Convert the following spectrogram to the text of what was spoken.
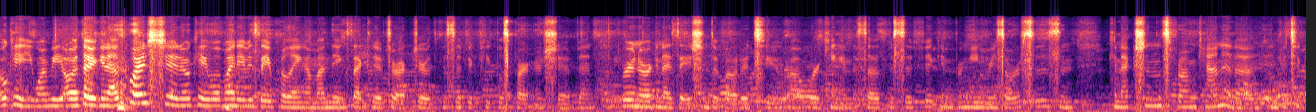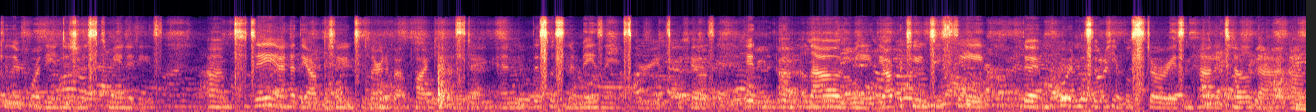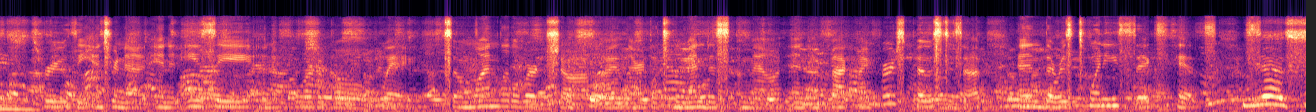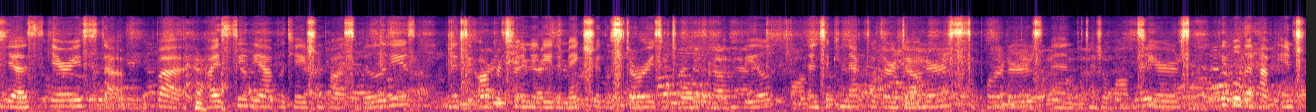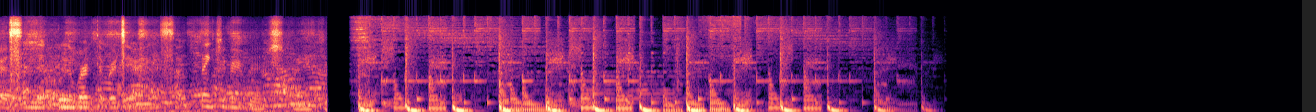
Okay, you want me, oh, I thought you were going to ask a question. Okay, well, my name is April Ingham. I'm the Executive Director of the Pacific People's Partnership, and we're an organization devoted to uh, working in the South Pacific and bringing resources and connections from Canada, in particular for the Indigenous communities. Um, today I had the opportunity to learn about podcasting, and this was an amazing experience because it um, allowed me the opportunity to see the importance of people's stories and how to tell that um, through the internet in an easy and affordable way. So in one little workshop I learned a tremendous amount, and in fact my first post is up, and there was 26 hits. Yes. Yes, scary stuff. But I see the application possibilities, and it's the opportunity to make sure the stories are told from the field and to connect with our donors, supporters, and potential volunteers, people that have interest in the, in the work that we're doing. So thank you very much.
